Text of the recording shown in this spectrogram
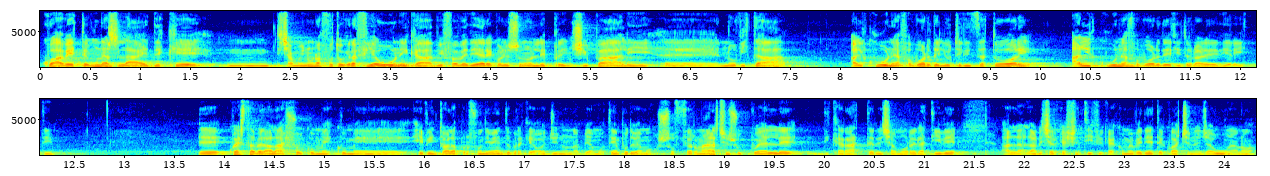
Qua avete una slide che diciamo, in una fotografia unica vi fa vedere quali sono le principali eh, novità, alcune a favore degli utilizzatori, alcune a favore dei titolari dei diritti. Eh, questa ve la lascio come, come, eventuale approfondimento perché oggi non abbiamo tempo, dobbiamo soffermarci su quelle di carattere diciamo, relative alla, alla, ricerca scientifica. Come vedete qua ce n'è già una, no?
